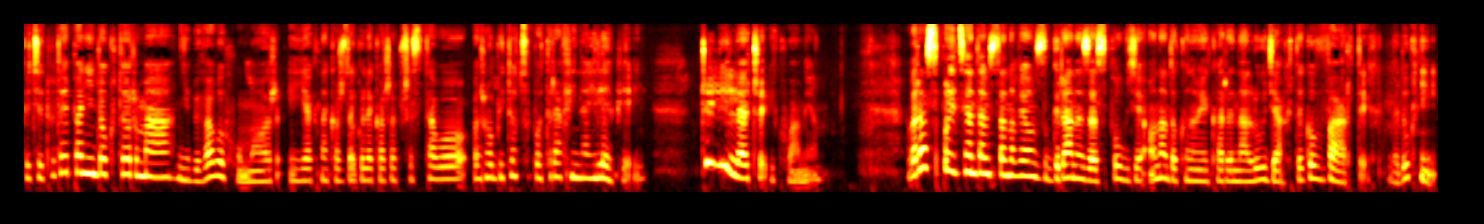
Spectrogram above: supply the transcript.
Wiecie, tutaj pani doktor ma niebywały humor i jak na każdego lekarza przestało, robi to, co potrafi najlepiej, czyli leczy i kłamie. Wraz z policjantem stanowią zgrany zespół, gdzie ona dokonuje kary na ludziach, tego wartych, według niej.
